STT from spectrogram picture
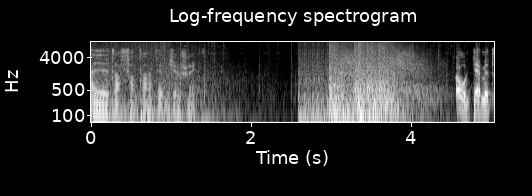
Alter Vater, der mich erschreckt. Oh, dammit.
